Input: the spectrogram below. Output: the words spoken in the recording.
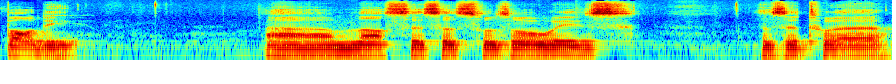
body. Um, Narcissus was always, as it were,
